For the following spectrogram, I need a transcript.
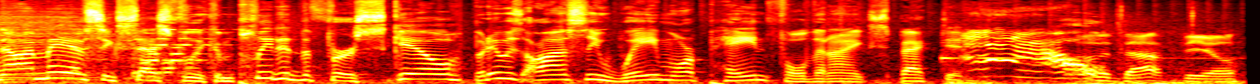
Now I may have successfully completed the first skill, but it was honestly way more painful than I expected. How did that feel?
